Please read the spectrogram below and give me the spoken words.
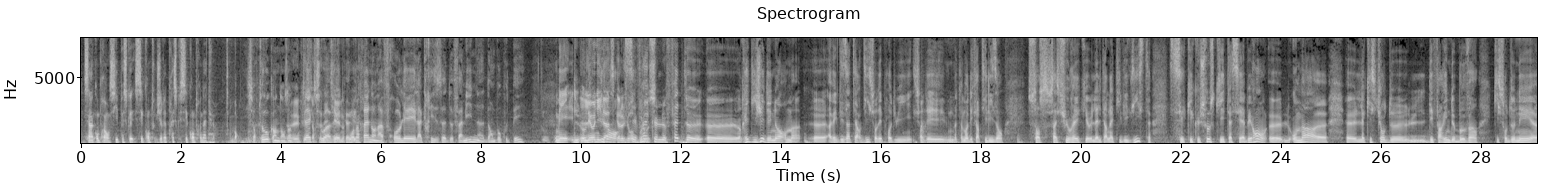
c'est incompréhensible parce que c'est contre, j'irais presque, c'est contre nature. Bon. surtout quand dans un euh, contexte où avec l'Ukraine, on a frôlé la crise de famine dans beaucoup de pays. Mais Léonidas c'est vrai que le fait de euh, rédiger des normes euh, avec des interdits sur des produits, sur des notamment des fertilisants, sans s'assurer que l'alternative existe, c'est quelque chose qui est assez aberrant. Euh, on a la question de des farines de bovins qui sont données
